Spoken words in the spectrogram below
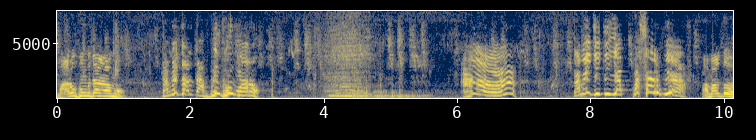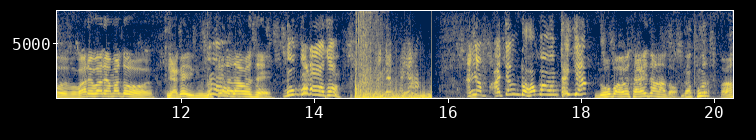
મારું ફૂંક દાણામો તમે તાર દાભી ફૂંક મારો તમે જીતી ગયા પસાર રૂપિયા અમાર તો વારે વારે અમાર તો લેગાઈ નુકસાન જ આવે છે બૂમ પડાવો અચમ આમ થઈ ગયા ડોહો હવે થાય જાણા તો ગફુર હા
